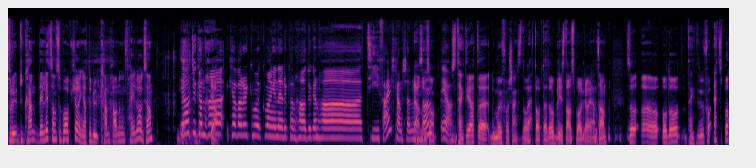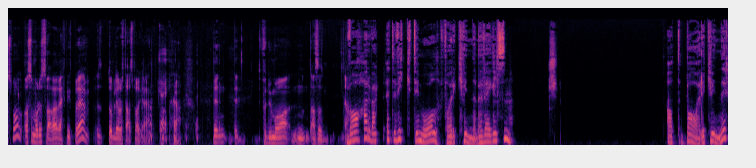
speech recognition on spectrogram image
For du, du kan, det er litt sånn som på oppkjøring, at du kan ha noen feil òg, sant? Ja, du kan ha Ja. Hva var det, hvor mange er det du kan ha? Du kan ha ti feil, kanskje? Eller Ja, noe noe sånt? sånt. Ja. Så tenkte jeg at uh, du må jo få sjansen til å rette opp dette og bli statsborger igjen. sant? Så, uh, og da tenkte jeg du får ett spørsmål, og så må du svare riktig på det. Da blir du statsborger igjen. Okay. Ja. Det, det, for du må Altså Altså Hva har vært et viktig mål for kvinnebevegelsen? At bare kvinner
